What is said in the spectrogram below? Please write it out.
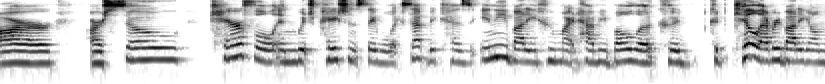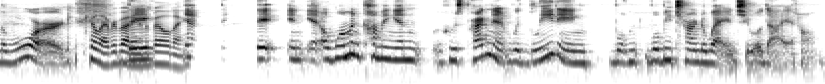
are are so careful in which patients they will accept because anybody who might have Ebola could could kill everybody on the ward. Kill everybody they, in the building. Yeah, they, in, in, a woman coming in who's pregnant with bleeding will will be turned away and she will die at home.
